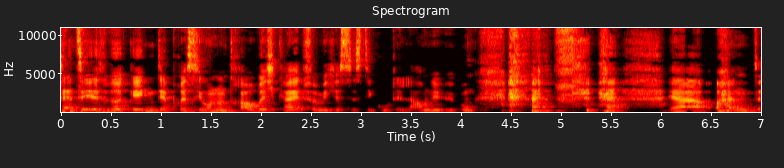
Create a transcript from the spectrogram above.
denn sie wirkt gegen Depression und Traurigkeit. Für mich ist es die gute Launeübung. ja, und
